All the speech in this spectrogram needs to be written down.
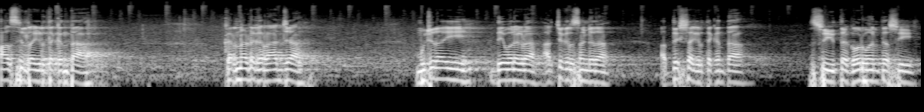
ಹಾಸಿಲರಾಗಿರ್ತಕ್ಕಂಥ ಕರ್ನಾಟಕ ರಾಜ್ಯ ಮುಜರಾಯಿ ದೇವಾಲಯಗಳ ಅರ್ಚಕರ ಸಂಘದ ಅಧ್ಯಕ್ಷರಾಗಿರ್ತಕ್ಕಂಥ ಶ್ರೀಯುತ ಗೌರವಾನ್ವಿತ ಶ್ರೀ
